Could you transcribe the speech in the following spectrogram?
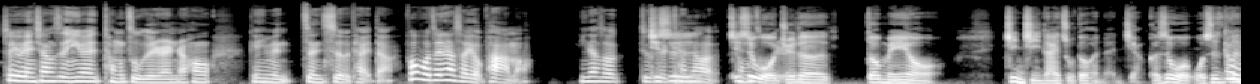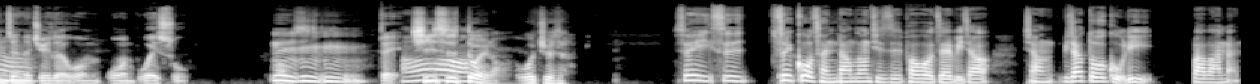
这有点像是因为同组的人，然后给你们震慑太大。婆婆在那时候有怕吗？你那时候就是看到其实，其实我觉得都没有晋级哪一组都很难讲。可是我我是认真的觉得我们、啊、我们不会输。嗯嗯嗯，对，其实对了，我觉得。所以是这过程当中，其实 Popo 在比较像比较多鼓励巴巴男。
